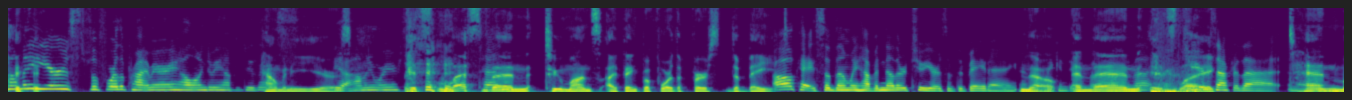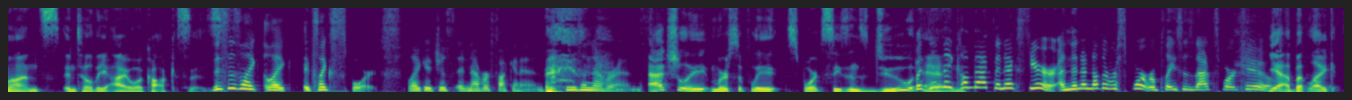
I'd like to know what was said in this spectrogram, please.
How, many years before the primary? How long do we have to do this? How many years? Yeah, how many more years? It's less than two months, I think, before the first debate. Oh, okay, so then we have another two years of debating. And no, then and then it's and like years after that, ten months until the Iowa caucuses. This is like like it's like sports. Like it just it never fucking ends. The season never ends. Actually, mercifully, sports seasons do. But then they come back the next year, and then another sport replaces that sport too. Yeah, but like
